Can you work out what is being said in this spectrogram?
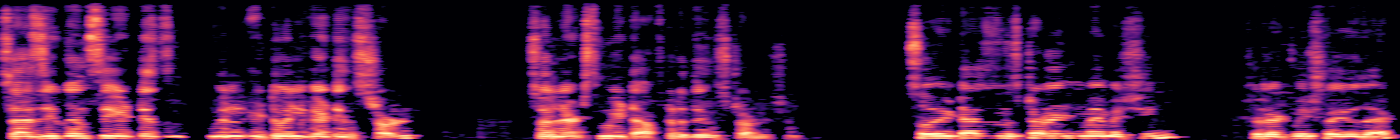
So as you can see it is will it will get installed. So let's meet after the installation. So it has installed in my machine. So let me show you that.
